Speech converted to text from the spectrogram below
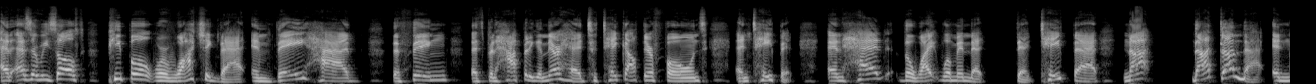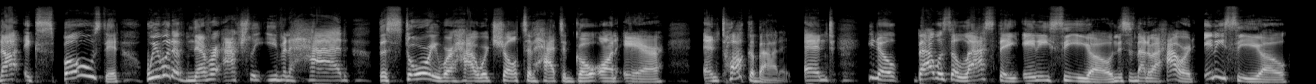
And as a result, people were watching that and they had the thing that's been happening in their head to take out their phones and tape it. And had the white woman that that taped that not not done that and not exposed it, we would have never actually even had the story where Howard Schultz had had to go on air and talk about it. And, you know, that was the last thing any CEO, and this is not about Howard, any CEO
